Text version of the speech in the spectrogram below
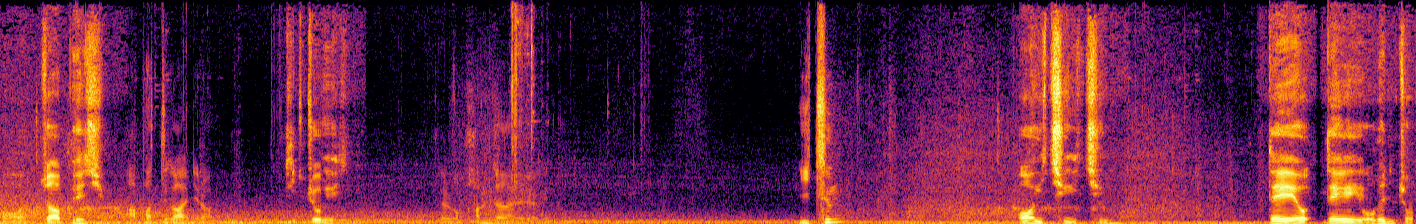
어, 저 앞에 집 아파트가 아니라 뒤쪽에. 감자 날려야겠다 2층? 어, 2층, 2층. 내, 내 오른쪽.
